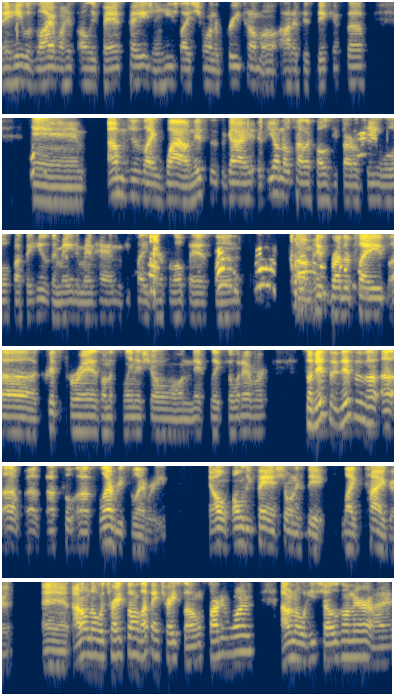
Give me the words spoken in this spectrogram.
and he was live on his OnlyFans page, and he's like showing the pre cum out of his dick and stuff. And I'm just like, wow. And this is the guy. If you don't know Tyler Posey, he started on Teen Wolf. I think he was in Maid in Manhattan. He played Jennifer Lopez. son. Um, his brother plays uh Chris Perez on the Selena show on Netflix or whatever. So this is this is a a, a, a, a celebrity celebrity, on OnlyFans showing his dick like Tiger. And I don't know what Trey Songz. I think Trey Songz started one. I don't know what he shows on there. I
